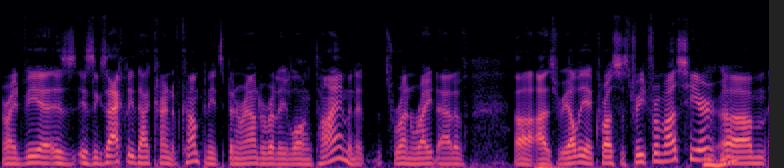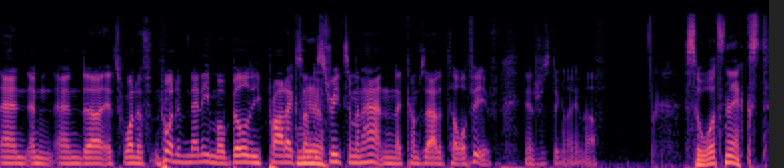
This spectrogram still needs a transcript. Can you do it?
Right, Via is is exactly that kind of company. It's been around a really long time, and it, it's run right out of uh, Azrieli across the street from us here, Mhm. um, and and and uh, it's one of one of many mobility products on the streets of Manhattan that comes out of Tel Aviv. Interestingly enough. So what's next?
